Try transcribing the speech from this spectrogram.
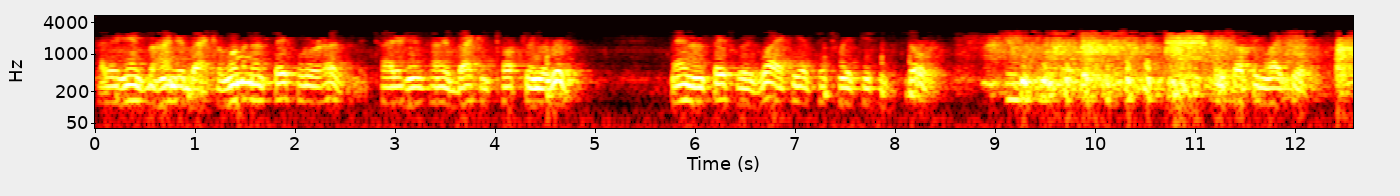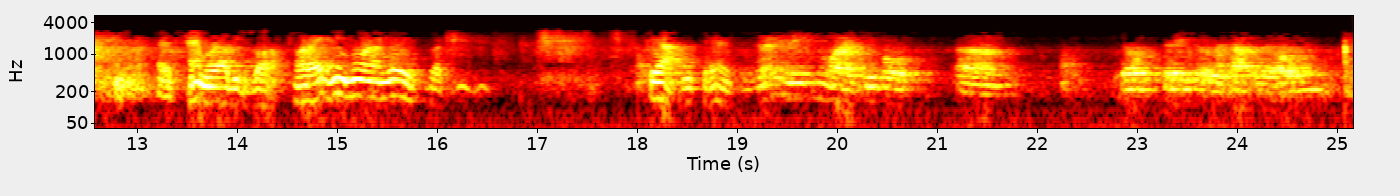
Tie their hands behind her back. A woman unfaithful to her husband, they tied her hands behind her back and tossed her in the river. Man unfaithful to his wife, he had to pay 20 pieces of silver. or something like this. That's Hammurabi's law. All right, any more on Woolley's book? Yeah, Mr. Harris. Is there any reason why people, um, build cities over top of the old ones? I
